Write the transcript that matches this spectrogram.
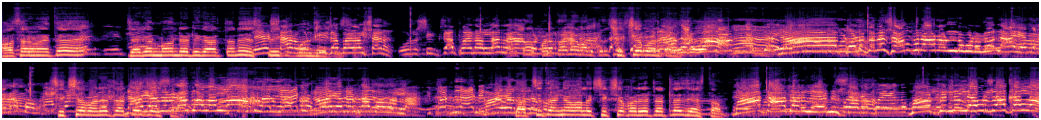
అవసరమైతే జగన్మోహన్ రెడ్డి గారితోనే శిక్ష శిక్ష పడేటట్టే చేస్తాం ఖచ్చితంగా వాళ్ళకి శిక్ష పడేటట్లే చేస్తాం. మా పిల్లలు ఎవరు సాకల్లా?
